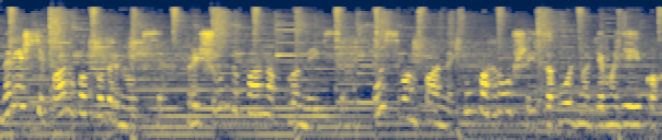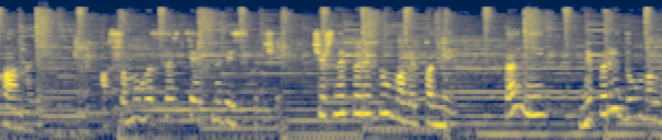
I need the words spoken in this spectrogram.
Нарешті парубок повернувся, прийшов до пана, вклонився. Ось вам, пане, купа грошей за вольно для моєї коханої. А самого серця як не вискочить. Чи ж не передумали пани? Та ні, не передумали.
